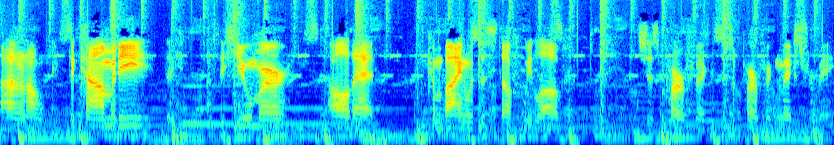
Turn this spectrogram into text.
I don't know the comedy, the the humor, all that combined with the stuff we love. It's just perfect. It's a perfect mix for me.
